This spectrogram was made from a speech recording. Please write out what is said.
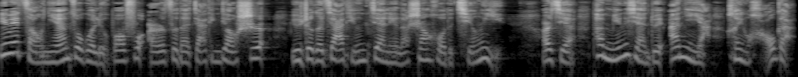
因为早年做过柳鲍夫儿子的家庭教师，与这个家庭建立了深厚的情谊。而且他明显对安妮亚很有好感。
